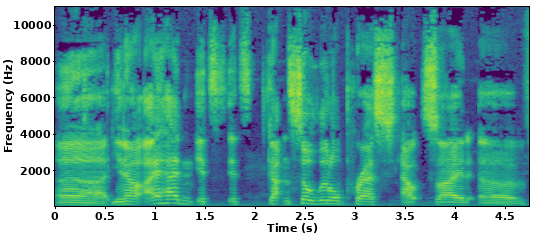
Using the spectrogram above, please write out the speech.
Uh, you know, I hadn't. It's it's gotten so little press outside of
